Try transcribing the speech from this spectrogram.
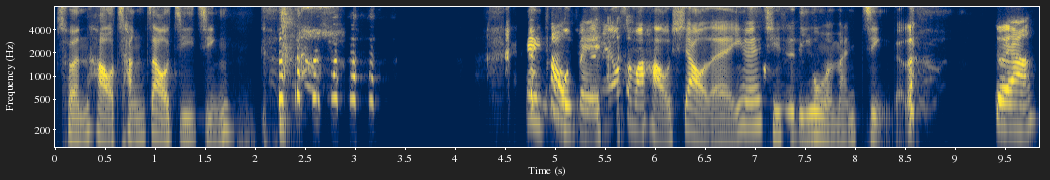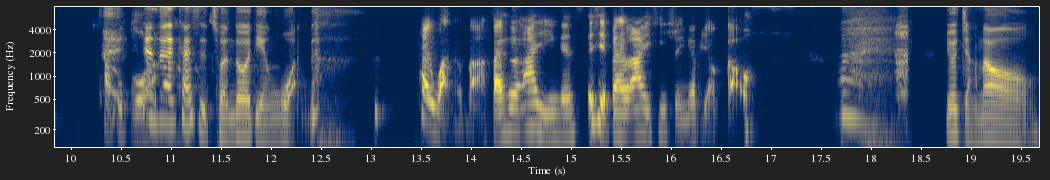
存好长照基金。哎，靠北没有什么好笑的哎，因为其实离我们蛮近的了。对啊，差不多。现在开始存都有点晚了，太晚了吧？百合阿姨应该，而且百合阿姨薪水应该比较高。哎，又讲到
